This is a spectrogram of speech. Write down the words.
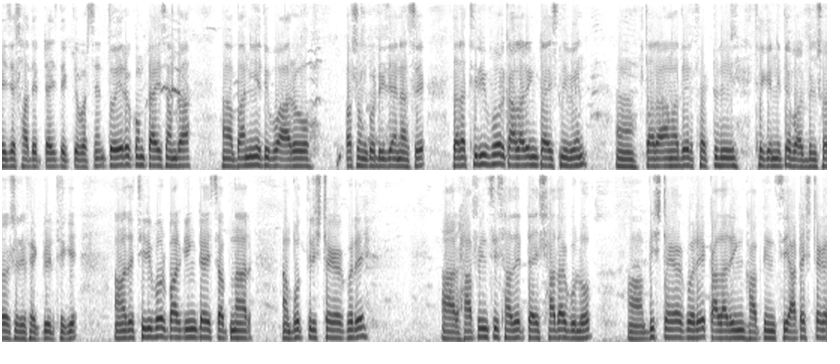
এই যে ছাদের টাইস দেখতে পাচ্ছেন। তো এরকম টাইস আমরা বানিয়ে দেব। আরও অসংখ্য ডিজাইন আছে। যারা থ্রি ফোর কালারিং টাইস নেবেন তারা আমাদের ফ্যাক্টরি থেকে নিতে পারবেন, সরাসরি ফ্যাক্টরি থেকে। আমাদের থ্রি ফোর পার্কিং টাইস আপনার বত্রিশ টাকা করে। আর হাফ ইঞ্চি ছাদের টাই সাদাগুলো বিশ টাকা করে কালারিং হাফ ইঞ্চি আঠাশ টাকা,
